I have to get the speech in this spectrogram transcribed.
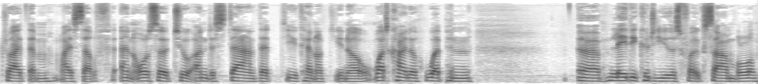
try them myself, and also to understand that you cannot, you know, what kind of weapon a lady could use, for example,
